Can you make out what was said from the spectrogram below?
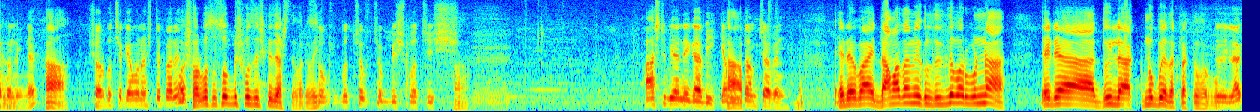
এখনই না? হ্যাঁ। সর্বোচ্চ কেমন আসতে পারে? ও সর্বোচ্চ চব্বিশ পঁচিশ কেজি আসতে পারে ভাই। সর্বোচ্চ চব্বিশ পঁচিশ। হ্যাঁ। ফার্স্ট বিয়ানে গাবি কেমন হ্যাঁ। দাম চাবেন? এটা ভাই দামাদামি করলে দিতে পারব না। এটা দুই লাখ নব্বই হাজার রাখতে পারব দুই লাখ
